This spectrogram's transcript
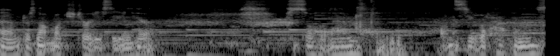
Um, there's not much to really see in here. So um, let's see what happens.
